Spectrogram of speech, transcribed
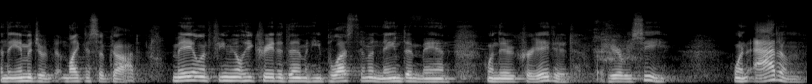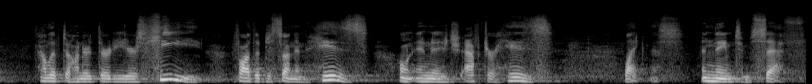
and the image and likeness of God. Male and female, he created them, and he blessed them and named them man when they were created. But here we see, when Adam had lived 130 years, he fathered a son in his own image after his likeness and named him Seth.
